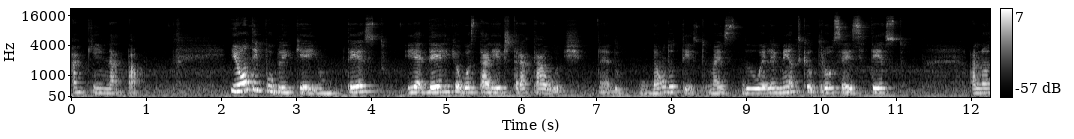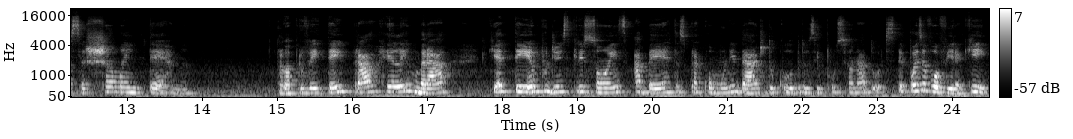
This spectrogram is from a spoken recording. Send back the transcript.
aqui em Natal. E ontem publiquei um texto e é dele que eu gostaria de tratar hoje, né? do, não do texto, mas do elemento que eu trouxe a esse texto, a nossa chama interna. Eu aproveitei para relembrar que é tempo de inscrições abertas para a comunidade do Clube dos Impulsionadores. Depois eu vou vir aqui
